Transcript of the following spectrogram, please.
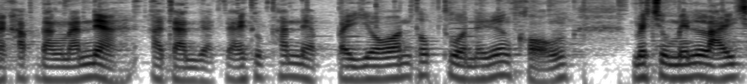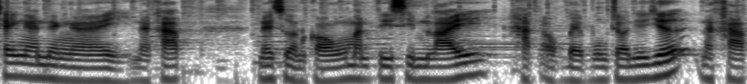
นะครับ ดังนั้นเนี่ยอาจารย์อยากจะให้ทุกท่านเนี่ยไปย้อนทบทวนในเรื่องของ measurement light ใช้งานยังไงนะครับ ในส่วนของมันติซิมไลท์หัดออกแบบวงจรเยอะๆนะครับ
